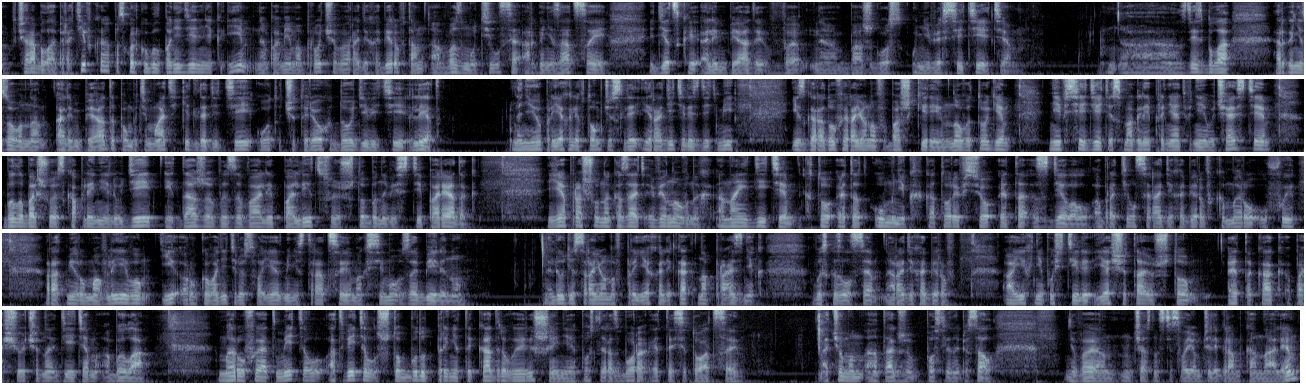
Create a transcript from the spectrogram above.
вчера была оперативка, поскольку был понедельник, и, помимо прочего, Ради Хабиров там возмутился организацией детской олимпиады в э, Башгосуниверситете. А, здесь была организована олимпиада по математике для детей от 4 до 9 лет – на нее приехали в том числе и родители с детьми из городов и районов Башкирии, но в итоге не все дети смогли принять в ней участие, было большое скопление людей и даже вызывали полицию, чтобы навести порядок. Я прошу наказать виновных, найдите, кто этот умник, который все это сделал, обратился Ради Хабиров к мэру Уфы Ратмиру Мавлиеву и руководителю своей администрации Максиму Забелину. Люди с районов приехали как на праздник, высказался Ради Хабиров, а их не пустили. Я считаю, что это как пощечина детям была. Мэр Уфы отметил, ответил, что будут приняты кадровые решения после разбора этой ситуации. О чем он а, также после написал в частности, в своем телеграм-канале,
